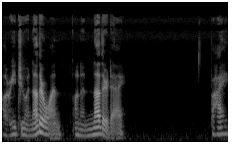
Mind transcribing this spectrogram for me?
I'll read you another one on another day. Bye.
